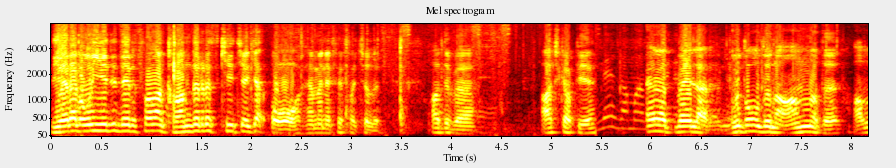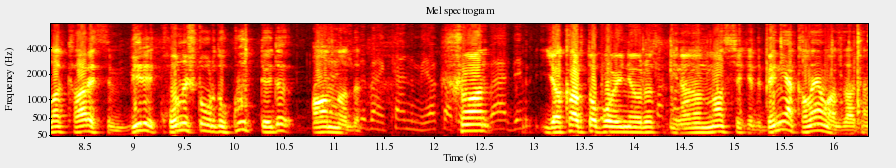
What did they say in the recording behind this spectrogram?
diğer el 17 deriz falan kandırırız ki çeker. Oo hemen FF açılır. Hadi be. Aç kapıyı. Evet beyler good olduğunu anladı. Allah kahretsin. Biri konuştu orada good dedi anladı. Şu an yakar top oynuyoruz. İnanılmaz şekilde. Beni yakalayamaz zaten.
